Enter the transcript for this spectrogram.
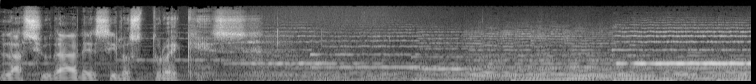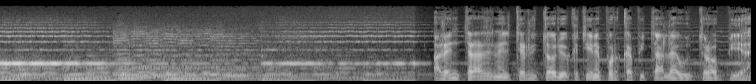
Las ciudades y los trueques. Al entrar en el territorio que tiene por capital la Eutropia,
